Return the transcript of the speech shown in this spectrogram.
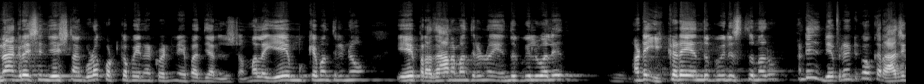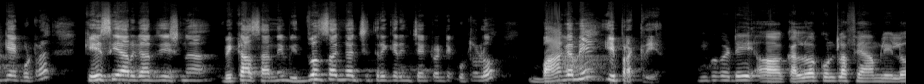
ఇనాగ్రేషన్ చేసినా కూడా కొట్టుకపోయినటువంటి నేపథ్యాన్ని చూసినాం. మళ్ళీ ఏ ముఖ్యమంత్రినో ఏ ప్రధానమంత్రినో ఎందుకు విలువలేదు? అంటే ఇక్కడే ఎందుకు పిలుస్తున్నారు అంటే డెఫినెట్గా ఒక రాజకీయ కుట్ర. కేసీఆర్ గారు చేసిన వికాసాన్ని విధ్వంసంగా చిత్రీకరించేటువంటి కుట్రలో భాగమే ఈ ప్రక్రియ. ఇంకొకటి ఆ, కల్వకుంట్ల ఫ్యామిలీలో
